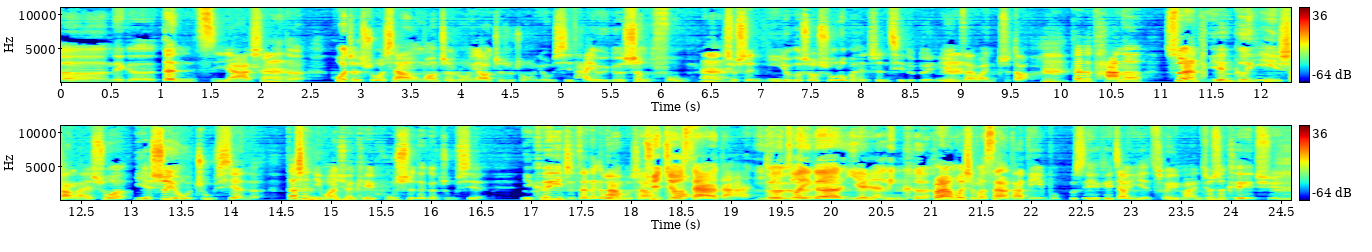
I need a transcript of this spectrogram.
呃那个等级啊什么嗯的。或者说像王者荣耀这种游戏，它有一个胜负，嗯就是你有的时候输了会很生气，对不对？你有嗯在玩，你知道。嗯，但是它呢，虽然严格意义上来说也是有主线的，但是你完全可以忽视那个主线，你可以一直在那个大陆上去救塞尔达，你就做一个野人林克。不然为什么塞尔达第一部不是也可以叫野炊嘛？你就是可以去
